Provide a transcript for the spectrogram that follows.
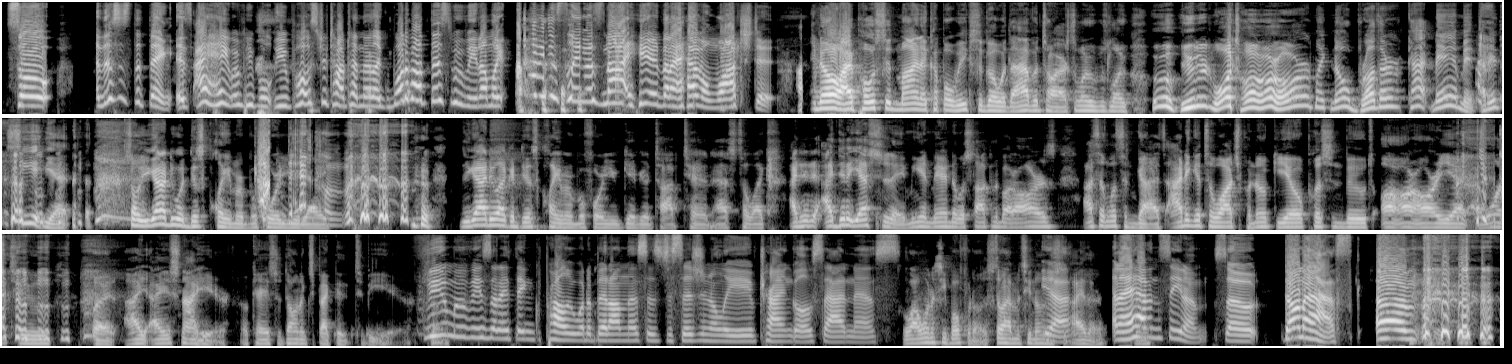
So this is the thing is I hate when people you post your top 10 they're like what about this movie and I'm like obviously it's not here that I haven't watched it. I know. I posted mine a couple weeks ago with Avatar. Someone was like, oh, "You didn't watch RRR?" I'm like, "No, brother. God damn it, I didn't see it yet." so you got to do a disclaimer before you like. You got to do like a disclaimer before you give your top ten as to like. I did it. I did it yesterday. Me and Manda was talking about ours. I said, "Listen, guys, I didn't get to watch Pinocchio, Puss in Boots, RRR yet. I want to, but I, I it's not here. Okay, so don't expect it to be here." Few So- movies that I think probably would have been on this is Decision to Leave, Triangle of Sadness, well, I want to see both of those. Still haven't seen those Yeah. either. and I haven't seen them, so don't ask. Um,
